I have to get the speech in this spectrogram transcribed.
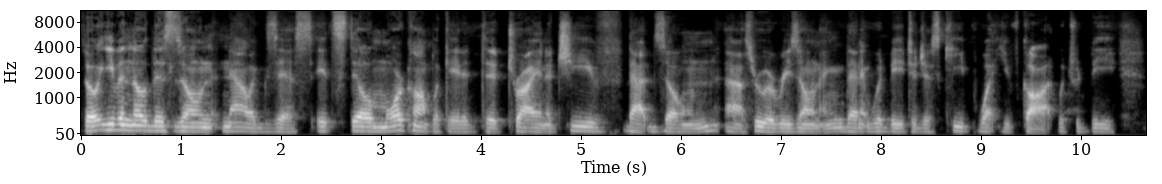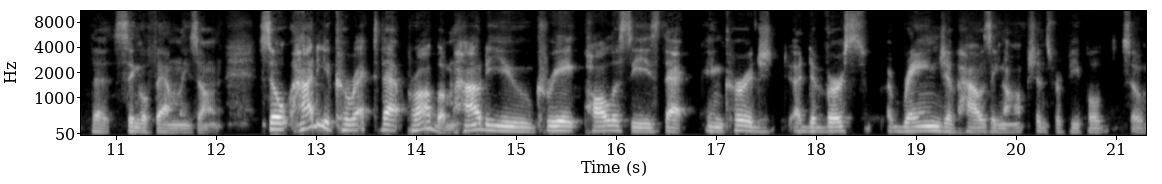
So even though this zone now exists, it's still more complicated to try and achieve that zone uh, through a rezoning than it would be to just keep what you've got, which would be the single family zone. So how do you correct that problem? How do you create policies that encourage a diverse range of housing options for people so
